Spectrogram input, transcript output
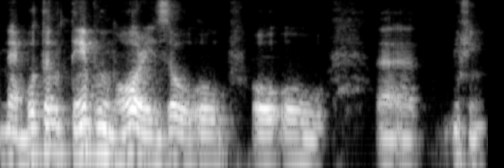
né, botando tempo no Norris, ou, ou, ou, ou uh, enfim,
